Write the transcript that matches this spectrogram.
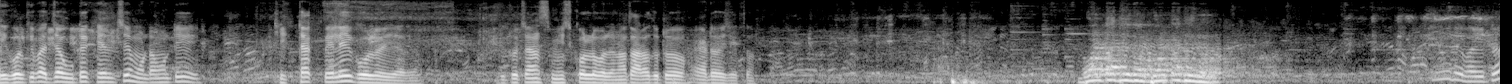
এই গোলকিপার যা উঠে খেলছে মোটামুটি ঠিকঠাক পেলেই গোল হয়ে যাবে। দুটো চান্স মিস করল বলে না তো আরও দুটো অ্যাড হয়ে যেত। বলটা দিয়ে দাও বলটা দিয়ে দাও। রে ভাই এটা?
